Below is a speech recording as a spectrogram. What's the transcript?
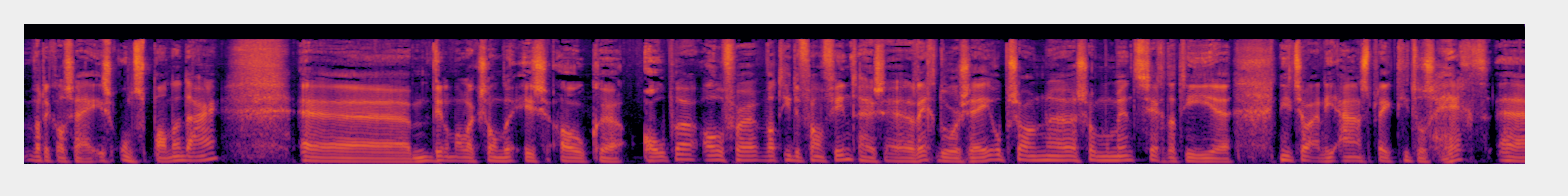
wat ik al zei, is ontspannen daar. Willem-Alexander is ook open over wat hij ervan vindt. Hij is recht door zee op zo'n eh, zo'n moment. Zegt dat hij eh, niet zo aan die aanspreektitels hecht. Eh,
